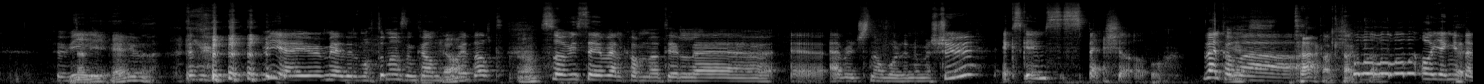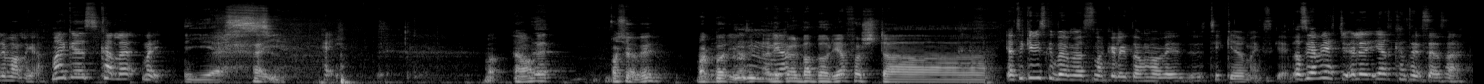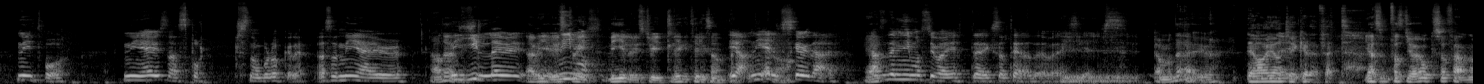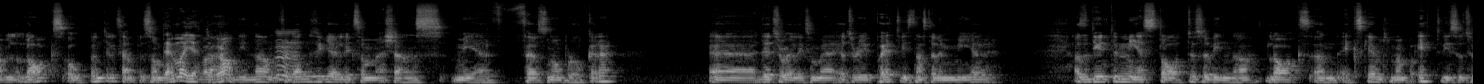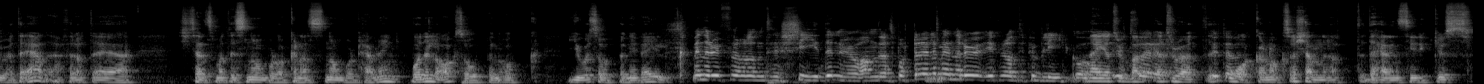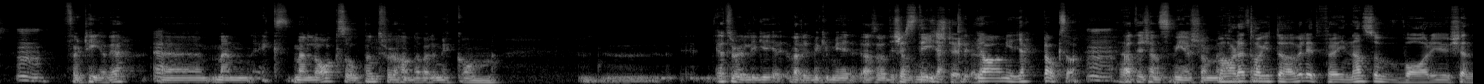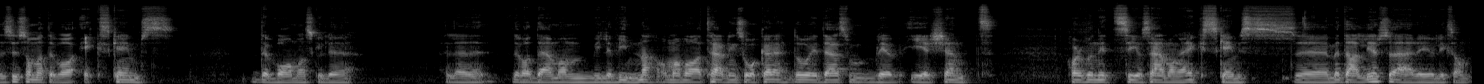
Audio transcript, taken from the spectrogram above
För vi, Men vi är ju det. vi är ju medelmåttorna som kan Ja. och vet allt. Ja. Så vi säger välkomna till eh, eh, Average Snowboarder nummer 7, X-Games Special. Välkomna! Yes. Tack. Tack, tack. Och gänget är det vanliga. Marcus, Kalle, Marie. Yes. Hej. Hej. Va, ja, Eh, vad kör vi? Vart börjar vi? Vi kan väl bara börja första... Jag tycker vi ska börja med att snacka lite om vad vi tycker om X-Games. Alltså jag vet ju, eller jag kan säga så här. Ni två, ni är ju såna här sportsnowboardåkare. Alltså ni är ju, Ja, är ni vi. gillar ju, Ja, vi, ju ni, street, må- vi gillar ju Street League till exempel. ja, ni älskar ju det här. Ja. Alltså ni måste ju vara jätteexalterade över X-Games. Ja, men det är ju. Ja, jag tycker det är fett. Ja, fast jag är också fan av Laks Open till exempel. Som Den var jättebra. här innan, Mm. För den tycker jag liksom känns mer för snowboardåkare. Eh, det tror jag liksom är, jag tror det är på ett vis nästan är mer Alltså det är ju inte mer status att vinna Laks än X-Games men på ett vis så tror jag att det är det. För att det är, känns som att det är snowboardåkarnas snowboardtävling. Både Laks Open och US Open i Vail. Menar du i förhållande till skidor nu och andra sporter eller menar du i förhållande till publik och Nej, jag tror, bara, jag tror att åkarna också känner att det här är en cirkus Mm. för TV. Ja. Eh, men, ex, men Laks Open tror jag handlar väldigt mycket om mm, jag tror det ligger väldigt mycket mer, alltså det känns mer, Prestige, hjärtligt- typ, eller? ja, mer hjärta också. Mm. Att det känns mer som... Men har det tagit över lite? För innan så var det ju, kändes det som att det var X-games. Det var man skulle, eller det var där man ville vinna. Om man var tävlingsåkare, då är det som blev erkänt. Har du vunnit se och så här många X-games eh, medaljer så är det ju liksom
